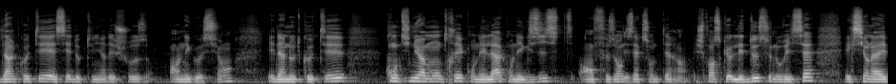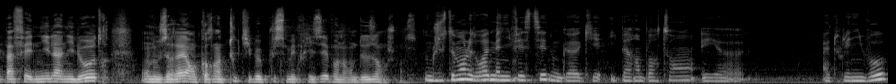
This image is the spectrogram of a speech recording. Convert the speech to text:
D'un côté, essayer d'obtenir des choses en négociant, et d'un autre côté, continuer à montrer qu'on est là, qu'on existe en faisant des actions de terrain. Et je pense que les deux se nourrissaient, et que si on n'avait pas fait ni l'un ni l'autre, on nous aurait encore un tout petit peu plus méprisé pendant deux ans, je pense. Donc justement, le droit de manifester, donc, euh, qui est hyper important et euh, à tous les niveaux.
